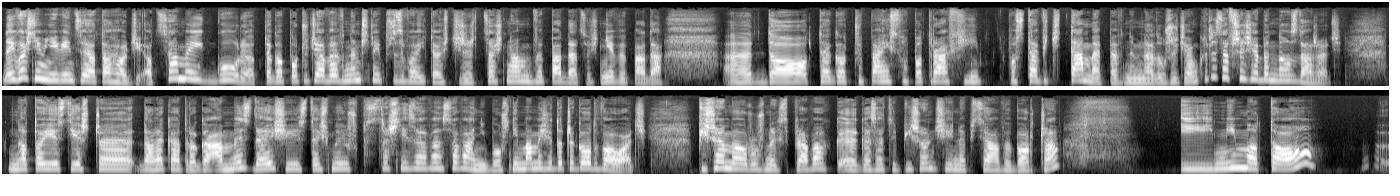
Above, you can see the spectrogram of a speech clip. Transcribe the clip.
No i właśnie mniej więcej o to chodzi. Od samej góry, od tego poczucia wewnętrznej przyzwoitości, że coś nam wypada, coś nie wypada, e, do tego, czy państwo potrafi postawić tamę pewnym nadużyciom, które zawsze się będą zdarzać. No to jest jeszcze daleka droga, a my zdaje się jesteśmy już strasznie zaawansowani, bo już nie mamy się do czego odwołać. Piszemy o różnych sprawach, e, gazety piszą, dzisiaj napisała Wyborcza i mimo to e,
